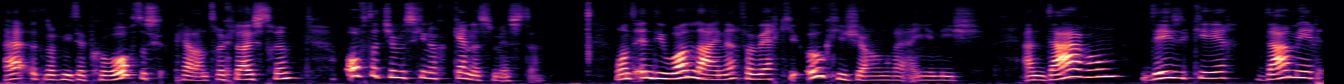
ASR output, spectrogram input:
het nog niet hebt gehoord. Dus ga dan terugluisteren. Of dat je misschien nog kennis miste. Want in die one-liner verwerk je ook je genre en je niche. En daarom deze keer daar meer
